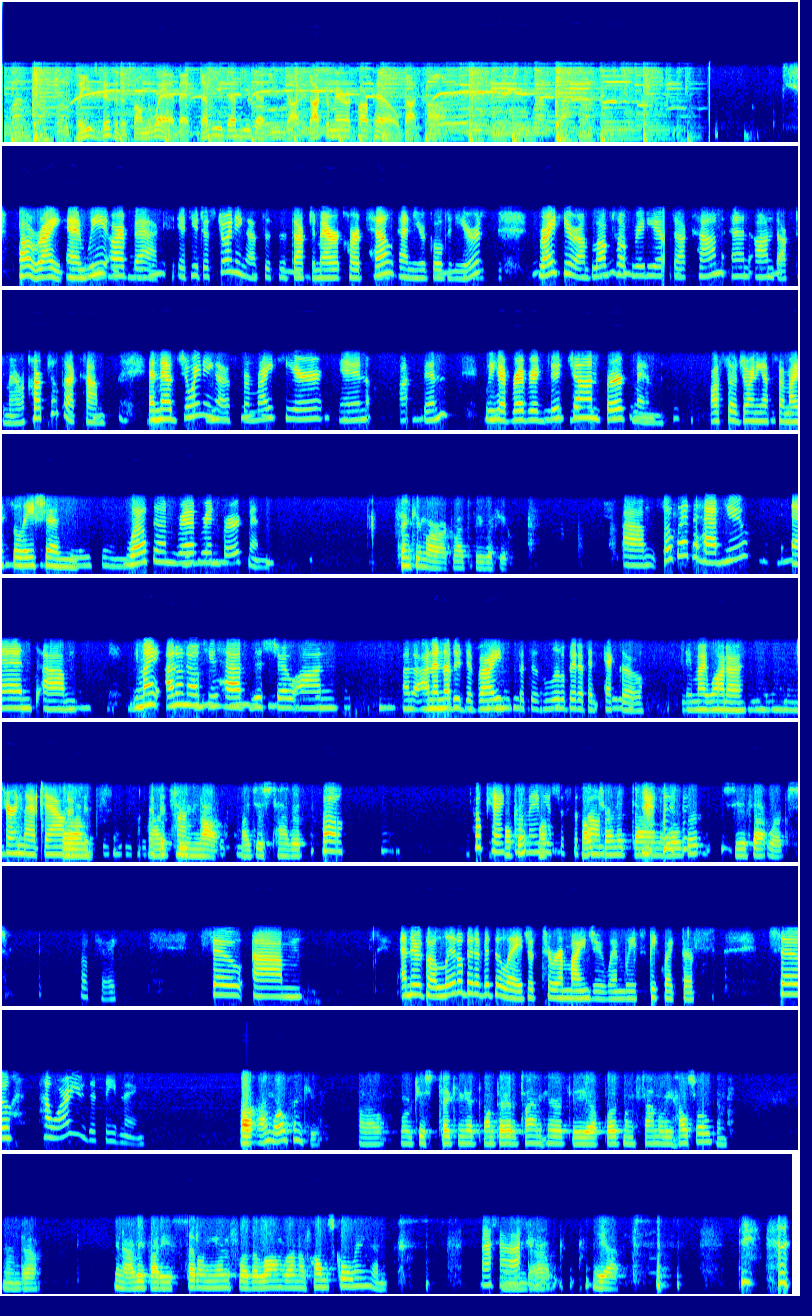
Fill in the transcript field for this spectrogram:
Please visit us on the web at www.drmarakarpel.com. All right, and we are back. If you're just joining us, this is Dr. Mara Karpel and your golden years, right here on blogtalkradio.com and on drmarakarpel.com. And now joining us from right here in Austin, we have Reverend Gudjon Bergmann also joining us from isolation. Welcome, Reverend Bergmann. Thank you, Mara. Glad to be with you. Um, so glad to have you. And um, you might, I don't know if you have this show on, on, on another device, but there's a little bit of an echo. you might want to turn that down um, if it's, if I it's do on. not. I just have it. Oh, Okay. Okay. Well, maybe I'll, it's just the phone. I'll turn it down a little bit. See if that works. Okay. So, um, and there's a little bit of a delay just to remind you when we speak like this. So, how are you this evening? Uh, I'm well, thank you. Uh, we're just taking it one day at a time here at the uh, Bergmann family household, and and uh, you know everybody's settling in for the long run of homeschooling, and Uh-huh. and uh, yeah.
